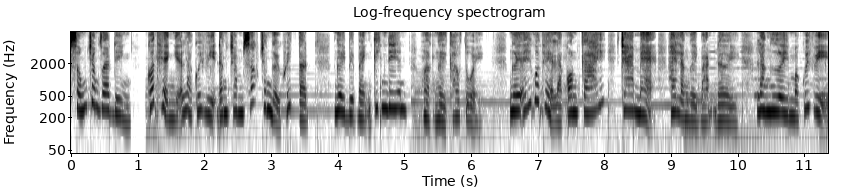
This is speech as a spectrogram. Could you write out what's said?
Sống trong gia đình có thể nghĩa là quý vị đang chăm sóc cho người khuyết tật, người bị bệnh kinh niên hoặc người cao tuổi. Người ấy có thể là con cái, cha mẹ hay là người bạn đời, là người mà quý vị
